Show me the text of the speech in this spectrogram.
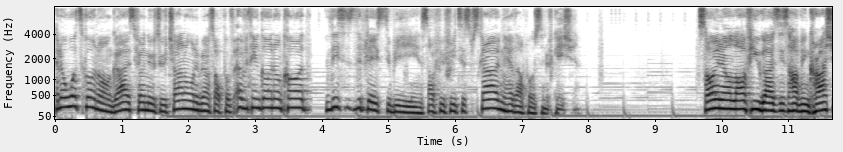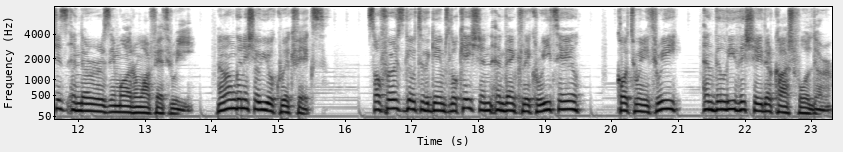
Hello what's going on guys, if you're new to the channel want to be on top of everything going on COD, this is the place to be in so feel free to subscribe and hit that post notification. So I know a lot of you guys is having crashes and errors in Modern Warfare 3 and I'm gonna show you a quick fix. So first go to the game's location and then click retail, COD 23 and delete the shader cache folder.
